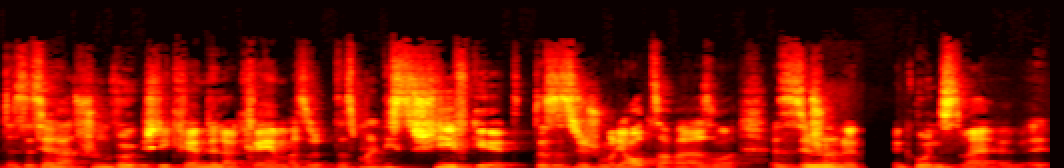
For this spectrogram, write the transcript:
Das ist ja dann schon wirklich die Creme de la Creme, also dass mal nichts schief geht, das ist ja schon mal die Hauptsache. Also es ist ja mhm. schon eine Kunst, weil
